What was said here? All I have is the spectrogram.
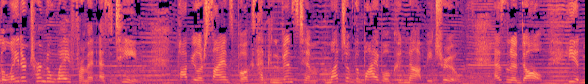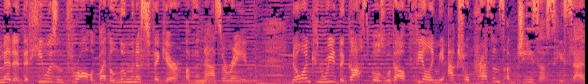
but later turned away from it as a teen. Popular science books had convinced him much of the Bible could not be true. As an adult, he admitted that he was enthralled by the luminous figure of the Nazarene. No one can read the Gospels without feeling the actual presence of Jesus, he said.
